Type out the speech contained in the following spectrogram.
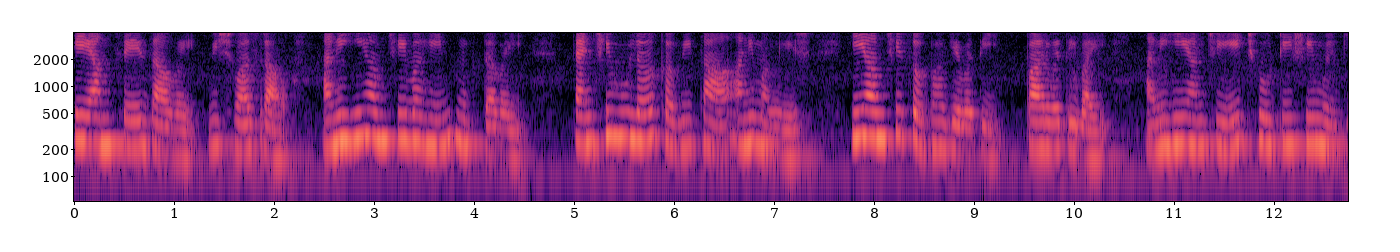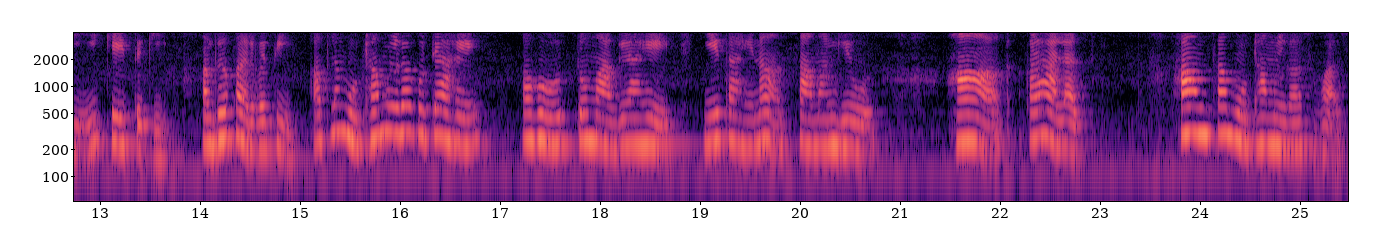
हे आमचे जावई विश्वासराव आणि ही आमची बहीण मुक्ताबाई. त्यांची मुलं कविता आणि मंगेश. ही आमची सौभाग्यवती पार्वतीबाई आणि ही आमची छोटीशी मुलगी केतकी. अगं पार्वती आपला मोठा मुलगा कुठे आहे? अहो तो मागे आहे. येत आहे ना सामान घेऊन. हां काय आलाच? हा आमचा मोठा मुलगा सुहास.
